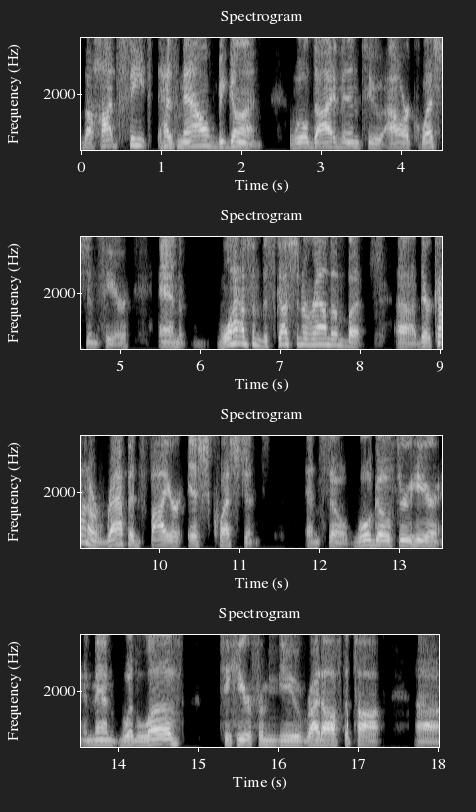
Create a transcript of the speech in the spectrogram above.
the hot seat has now begun. We'll dive into our questions here and we'll have some discussion around them, but uh, they're kind of rapid fire ish questions. And so we'll go through here and man, would love to hear from you right off the top. uh,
